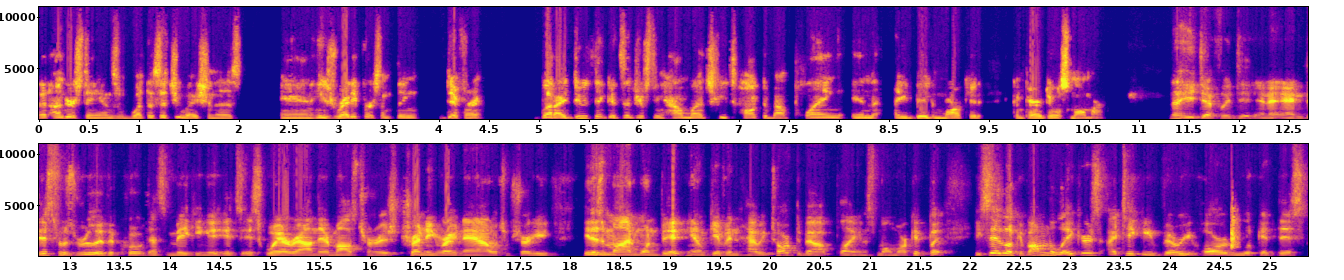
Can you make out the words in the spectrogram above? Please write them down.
that understands what the situation is and he's ready for something different. But I do think it's interesting how much he talked about playing in a big market compared to a small market. No, he definitely did, and and this was really the quote that's making it its its way around there. Myles Turner is trending right now, which I'm sure he he doesn't mind one bit, you know, given how he talked about playing in a small market. But he said, "Look, if I'm the Lakers, I take a very hard look at this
